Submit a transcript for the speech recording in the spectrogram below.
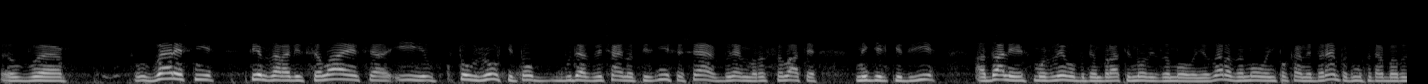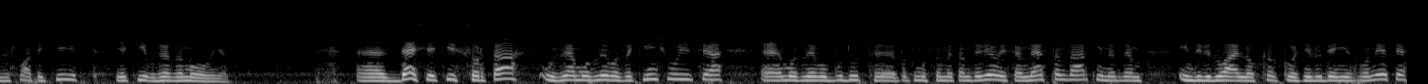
в, в вересні, тим зараз відсилається. І хто в жовтні, то буде звичайно пізніше. Ще будемо розсилати недільки дві. А далі, можливо, будемо брати нові замовлення. Зараз замовлень поки не беремо, тому що треба розіслати ті, які вже замовлення. Е, Десь якісь сорта вже можливо закінчуються, е, можливо, будуть, е, тому що ми там дивилися, нестандартні. Ми будемо індивідуально кожній людині дзвонити,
